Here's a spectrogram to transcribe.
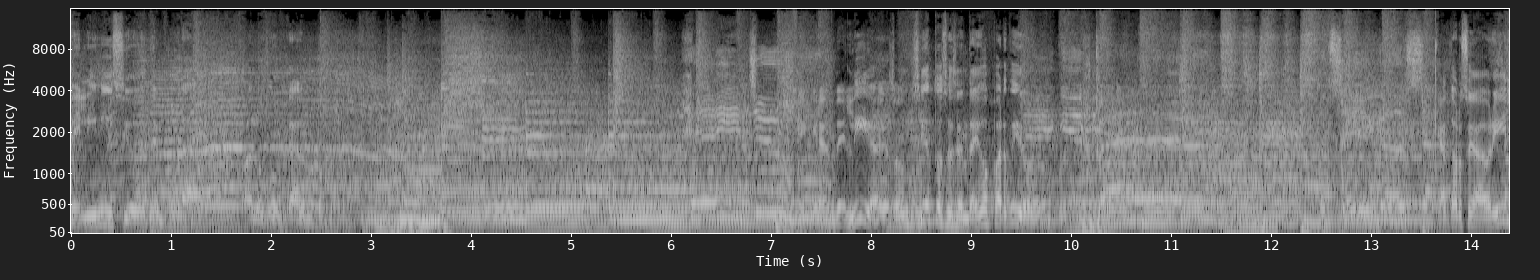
del inicio de temporada. Palo con calma. hombre. Y en Grandes Ligas, que son 162 partidos. 14 de abril,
